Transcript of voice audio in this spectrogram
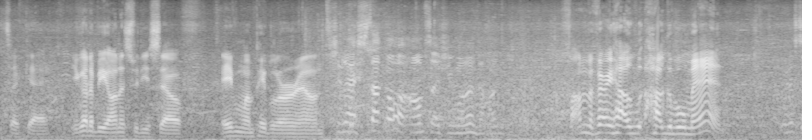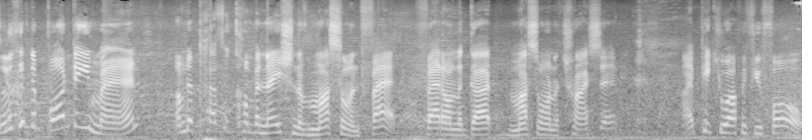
It's okay. You got to be honest with yourself, even when people are around. She like stuck out her arms like she wanted to hug. I'm a very hug- huggable man. Look at the body, man. I'm the perfect combination of muscle and fat. Fat on the gut, muscle on the tricep. I pick you up if you fall.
